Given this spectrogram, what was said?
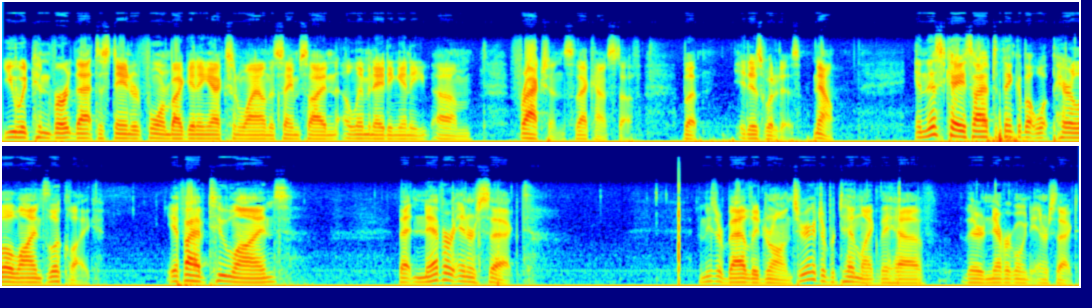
you would convert that to standard form by getting x and y on the same side and eliminating any um, fractions, that kind of stuff. But it is what it is. Now, in this case, I have to think about what parallel lines look like. If I have two lines that never intersect, and these are badly drawn, so you're going to, pretend like they have they're never going to intersect,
